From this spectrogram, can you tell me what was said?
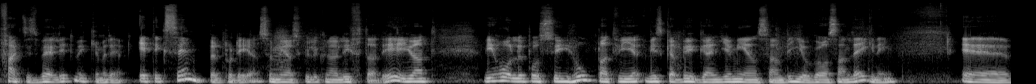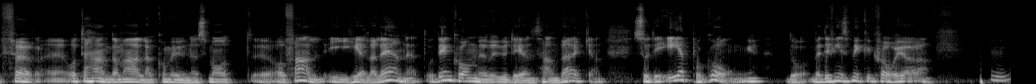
faktiskt väldigt mycket med det. Ett exempel på det som jag skulle kunna lyfta det är ju att vi håller på att sy ihop att vi, vi ska bygga en gemensam biogasanläggning för eh, att ta hand om alla kommuners matavfall i hela länet och den kommer ur den samverkan. Så det är på gång då, men det finns mycket kvar att göra. Mm.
